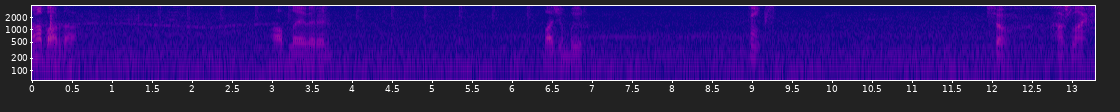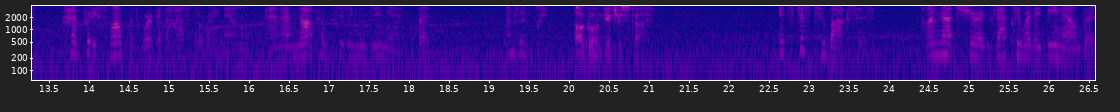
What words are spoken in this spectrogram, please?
Alsana bardağı. Ablaya verelim. Bacım buyur. Thanks. So, how's life? I'm pretty swamped with work at the hospital right now, and I'm not completely moved in yet, but I'm doing fine. I'll go and get your stuff. It's just two boxes. I'm not sure exactly where they'd be now, but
